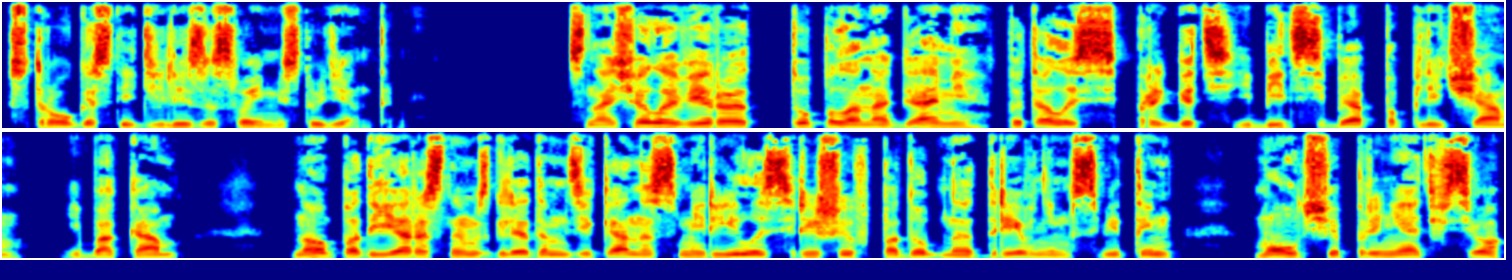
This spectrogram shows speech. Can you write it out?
строго следили за своими студентами. Сначала Вера топала ногами, пыталась прыгать и бить себя по плечам и бокам, но под яростным взглядом декана смирилась, решив, подобно древним святым, молча принять все,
